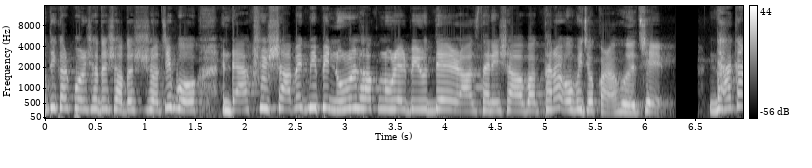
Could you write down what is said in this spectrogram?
অধিকার পরিষদের সদস্য সচিব ও ডাকসুর সাবেক ভিপি নুরুল হক নুরের বিরুদ্ধে রাজধানী শাহবাগ থানায় অভিযোগ করা হয়েছে। ঢাকা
